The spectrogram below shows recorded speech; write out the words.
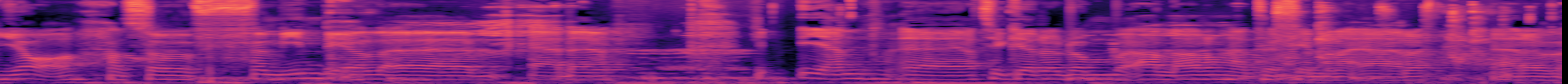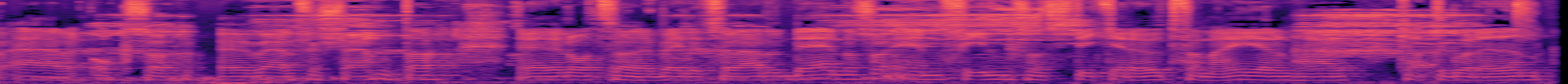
Ja, alltså för min del eh, är det... Igen, eh, jag tycker de, alla de här tre filmerna är, är, är också eh, välförtjänta. Eh, det låter så väldigt sådär. Det är ändå så en film som sticker ut för mig i den här kategorin.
